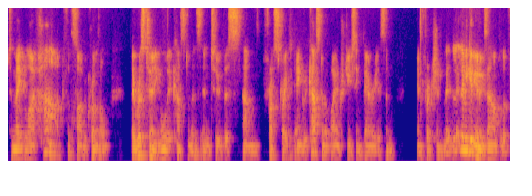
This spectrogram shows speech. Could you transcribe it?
to make life hard for the cyber criminal, they risk turning all their customers into this um, frustrated, angry customer by introducing barriers and, and friction. Let, let, me give you an example of,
